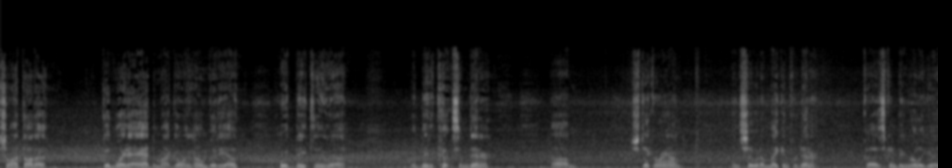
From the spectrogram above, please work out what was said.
so I thought a good way to add to my going home video would be to uh, would be to cook some dinner. Um, stick around and see what I'm making for dinner because it's going to be really good.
